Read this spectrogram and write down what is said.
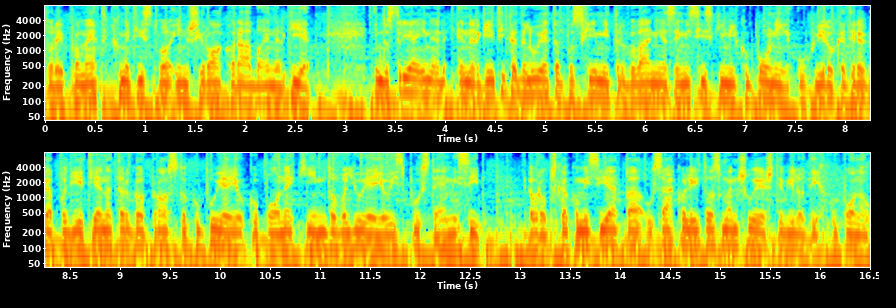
torej promet, kmetijstvo in široko rabo energije. Industrija in energetika delujeta po schemi trgovanja z emisijskimi kuponi, v okviru katerega podjetja na trgu prosto kupujejo kupone, ki jim dovoljujejo izpuste emisij. Evropska komisija pa vsako leto zmanjšuje število teh kuponov.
